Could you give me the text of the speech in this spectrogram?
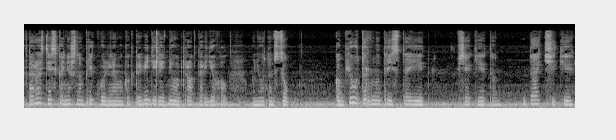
Трактора здесь, конечно, прикольные. Мы как-то видели, днем трактор ехал. У него там все, компьютер внутри стоит, всякие там датчики,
